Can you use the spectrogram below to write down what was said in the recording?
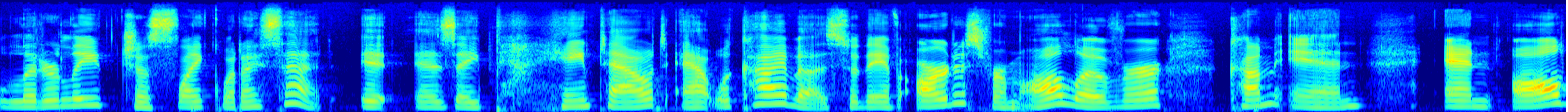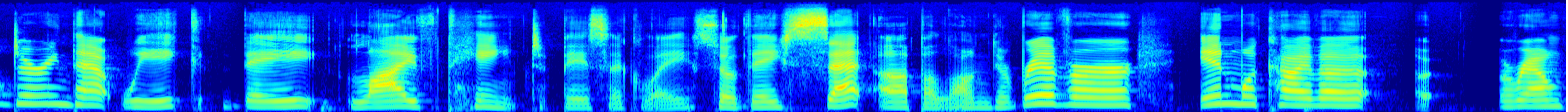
literally just like what I said. It is a paint out at Wekiva. So they have artists from all over come in, and all during that week, they live paint basically. So they set up along the river in Wekiva, uh, around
